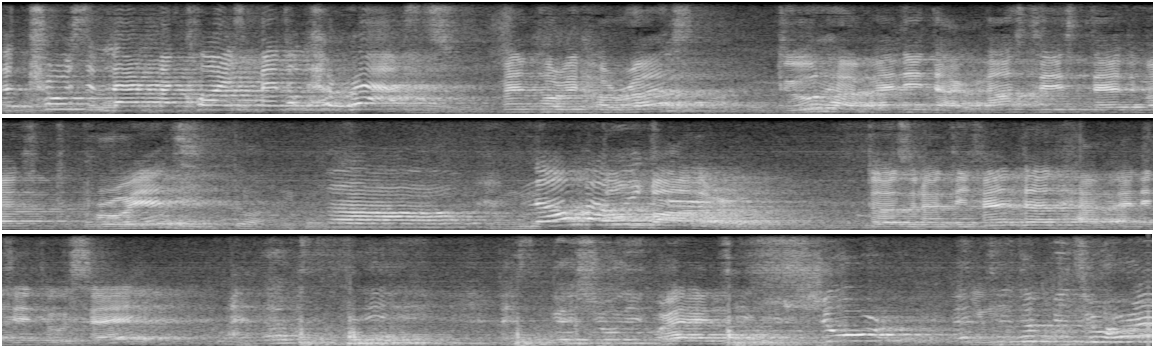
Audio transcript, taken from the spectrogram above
The truth is that my client is mentally harassed. Mentally harassed? Do you have any diagnostic statement to prove it? Well, no, but Don't bother. Does the defendant have anything to say? I love to see, especially when I short and didn't mean to hurt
